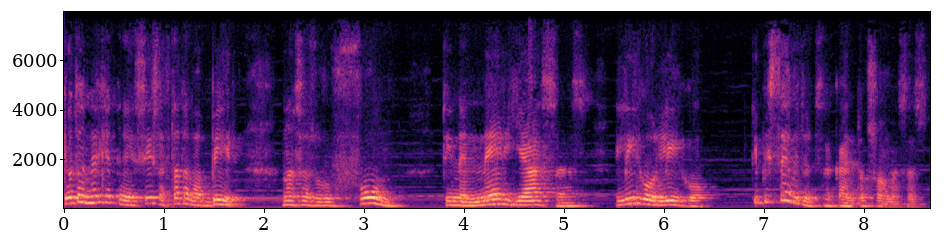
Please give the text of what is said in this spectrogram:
Και όταν έρχεται εσείς αυτά τα βαμπύρ να σας ρουφούν την ενέργειά σας λίγο λίγο, τι πιστεύετε ότι θα κάνει το σώμα σας;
